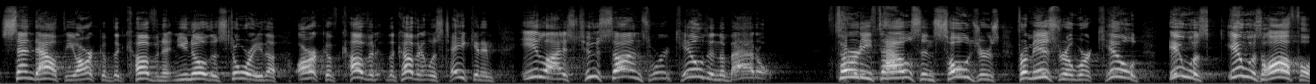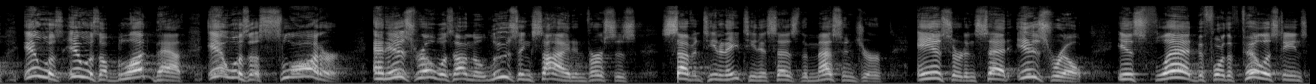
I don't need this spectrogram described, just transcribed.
send out the Ark of the Covenant. And you know the story. The Ark of Covenant, the covenant was taken, and Eli's two sons were killed in the battle. 30,000 soldiers from Israel were killed. It was, it was awful. It was, it was a bloodbath. It was a slaughter. And Israel was on the losing side. In verses 17 and 18, it says, The messenger answered and said, Israel is fled before the Philistines,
